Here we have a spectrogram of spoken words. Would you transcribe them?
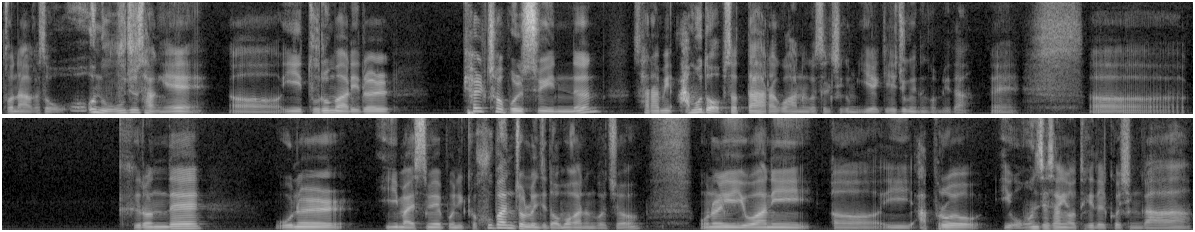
더 나아가서 온 우주상에 어, 이 두루마리를 펼쳐 볼 수 있는 사람이 아무도 없었다라고 하는 것을 지금 이야기해 주고 있는 겁니다. 예. 어, 그런데 오늘 이 말씀에 보니까 후반절로 이제 넘어가는 거죠. 오늘 이 요한이 어, 이 앞으로 이 온 세상이 어떻게 될 것인가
